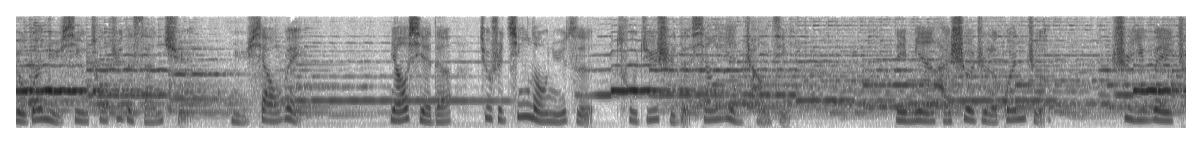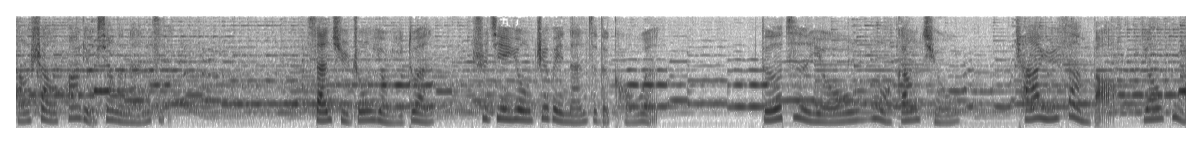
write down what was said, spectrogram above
有关女性蹴鞠的散曲《女校尉》，描写的就是青楼女子蹴鞠时的香艳场景。里面还设置了观者，是一位常上花柳巷的男子。散曲中有一段是借用这位男子的口吻：“得自由莫刚求，茶余饭饱邀故友，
